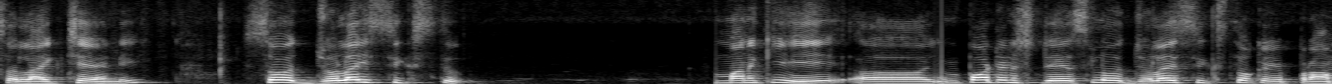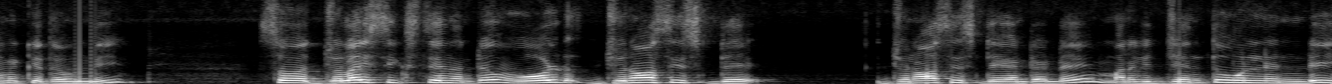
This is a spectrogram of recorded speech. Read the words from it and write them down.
సో లైక్ చేయండి. సో జూలై సిక్స్త్ మనకి ఇంపార్టెన్స్ డేస్లో జూలై సిక్స్త్ ఒక ప్రాముఖ్యత ఉంది. సో జూలై సిక్స్త్ ఏంటంటే world zoonoses day zoonoses day అంటే మనకి జంతువుల నుండి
